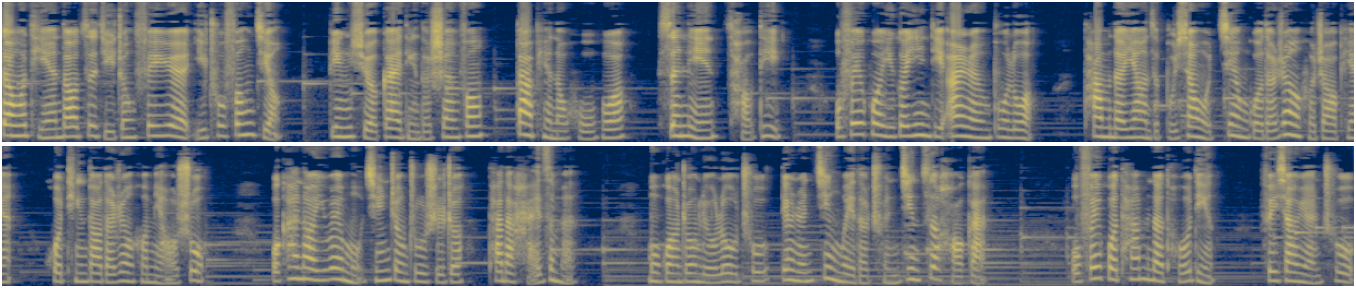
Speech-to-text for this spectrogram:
但我体验到自己正飞越一处风景：冰雪盖顶的山峰、大片的湖泊、森林、草地。我飞过一个印第安人部落，他们的样子不像我见过的任何照片或听到的任何描述。我看到一位母亲正注视着她的孩子们，目光中流露出令人敬畏的纯净自豪感。我飞过他们的头顶，飞向远处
